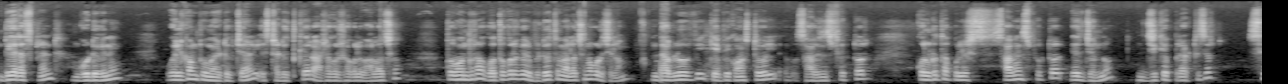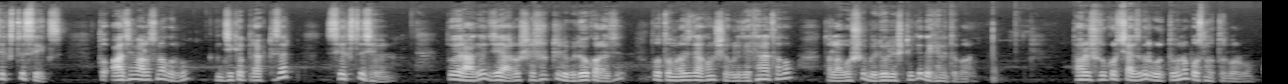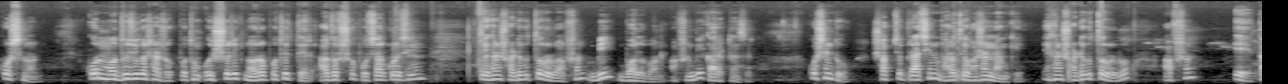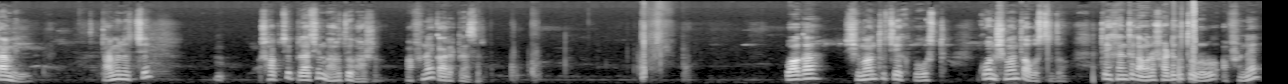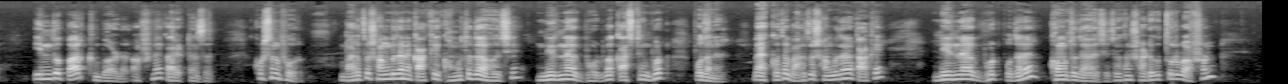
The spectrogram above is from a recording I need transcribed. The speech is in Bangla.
Dear student good evening welcome to my YouTube channel study with care আশা করি সকলে ভালো আছো। তো বন্ধুরা, গতকালকের ভিডিওতে আমি আলোচনা করেছিলাম WP KP constable sub inspector Kolkata police sub inspector এর জন্য জিকে প্র্যাকটিসের সিক্সটি সিক্স তো আজ আমি আলোচনা করব জিকে প্র্যাকটিসের সিক্সটি সেভেন তো এর আগে যে আরও ছেষট্টির ভিডিও করা আছে, তো তোমরা যদি এখন সেগুলি দেখে না থাকো, তাহলে অবশ্যই ভিডিও লিস্টটিকে দেখে নিতে পারো। তাহলে শুরু করছি আজকের গুরুত্বপূর্ণ প্রশ্ন উত্তর পর্ব। কোশ্চেন অন কোন মধ্যযুগের শাসক প্রথম ঐশ্বরিক নরপতিত্বের আদর্শ প্রচার করেছিলেন? তো এখানে সঠিক উত্তর করব option B Balban. Option B correct answer question two সবচেয়ে প্রাচীন ভারতীয় ভাষার নাম কি? এখানে সঠিক উত্তর করব অপশন এ তামিল। তামিল হচ্ছে সবচেয়ে প্রাচীন ভারতীয় ভাষা। অপশনে কারেক্ট অ্যান্সার ওয়াগা, সীমান্ত চেকপোস্ট কোন সীমান্তে অবস্থিত? তো এখান থেকে আমরা সঠিক উত্তর করব option A Indo Pak border. Option A correct answer question four ভারতীয় সংবিধানে কাকে ক্ষমতা দেওয়া হয়েছে? নির্ণায়ক ভোট বা কাস্টিং ভোট প্রদানের। বা এক কথায় ভারতীয় সংবিধানে কাকে নির্ণায়ক ভোট প্রদানের ক্ষমতা দেওয়া হয়েছে? তো এখানে সঠিক উত্তর হবে অপশন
